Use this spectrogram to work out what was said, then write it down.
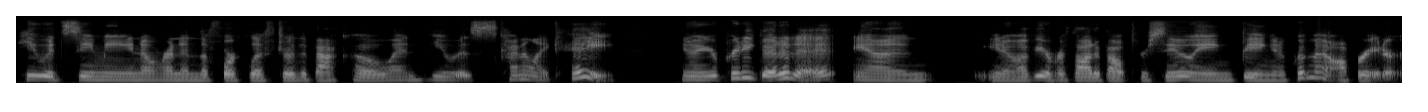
he would see me, you know, running the forklift or the backhoe. And he was kind of like, hey, you know, you're pretty good at it. And, you know, have you ever thought about pursuing being an equipment operator?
